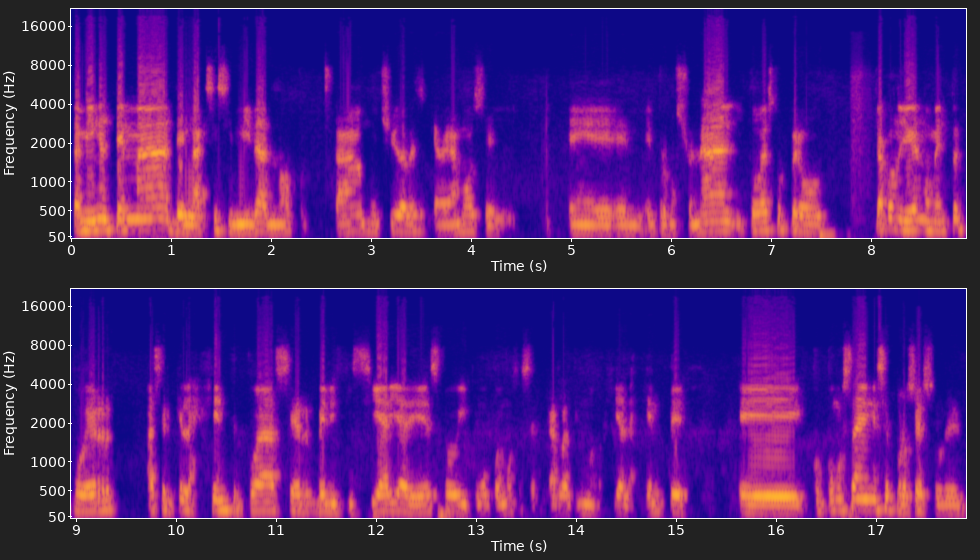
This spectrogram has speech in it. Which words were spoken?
también el tema de la accesibilidad, ¿no? Porque está muy chido a veces que veamos el, eh, el, promocional y todo esto, pero ya cuando llega el momento de poder hacer que la gente pueda ser beneficiaria de esto y cómo podemos acercar la tecnología a la gente, eh, cómo está en ese proceso de,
